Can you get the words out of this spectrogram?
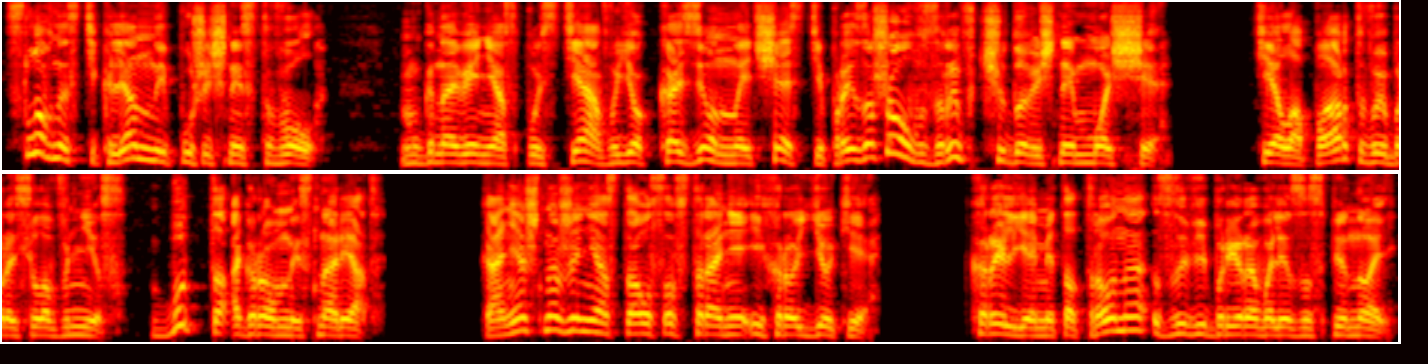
словно стеклянный пушечный ствол – Мгновение спустя в её казённой части произошёл взрыв чудовищной мощи. Тело парт выбросило вниз, будто огромный снаряд. Конечно же, не остался в стороне и Хроюки. Крылья Метатрона завибрировали за спиной,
